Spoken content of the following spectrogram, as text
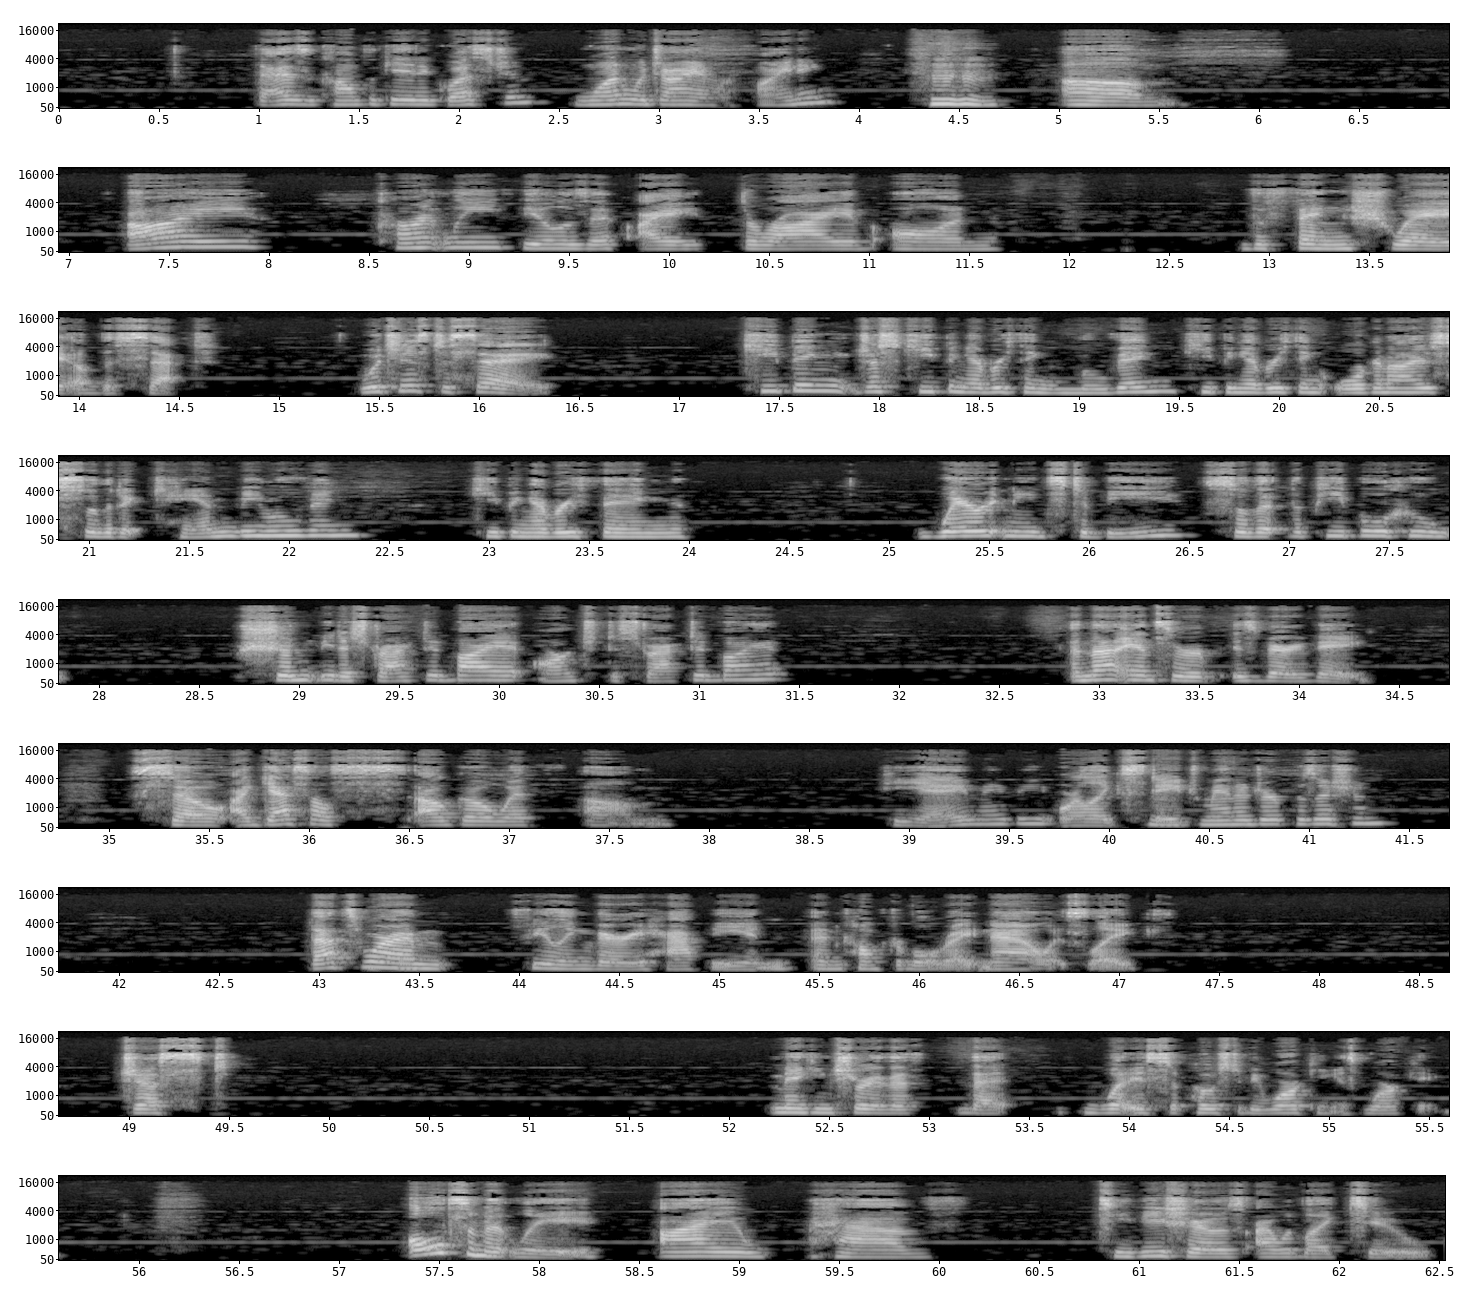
That is a complicated question. One which I am refining. Um, I currently feel as if I thrive on the feng shui of the set, which is to say, keeping just keeping everything moving, keeping everything organized so that it can be moving, keeping everything where it needs to be so that the people who shouldn't be distracted by it aren't distracted by it. And that answer is very vague. So I guess I'll I'll go with um PA maybe or like stage manager position. That's where Okay. I'm feeling very happy and and comfortable right now is like just making sure that that what is supposed to be working is working. Ultimately, I have TV shows I would like to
